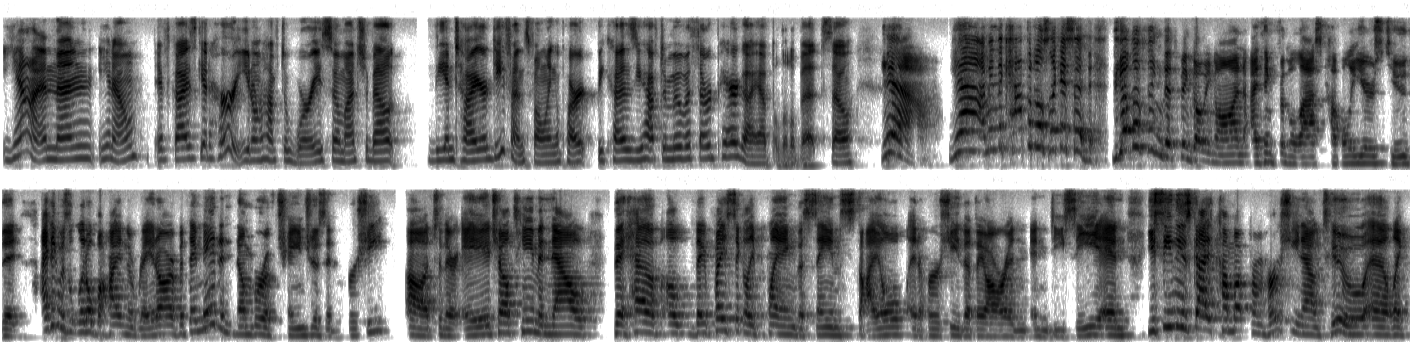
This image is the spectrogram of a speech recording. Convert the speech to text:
Yeah, and then, you know, if guys get hurt, you don't have to worry so much about the entire defense falling apart because you have to move a third pair guy up a little bit. So yeah, yeah. I mean, the Capitals, like I said, the other thing that's been going on, I think, for the last couple of years too, that I think was a little behind the radar, but they made a number of changes in Hershey uh, to their AHL team, and now they have a, they're basically playing the same style at Hershey that they are in in DC. And you see these guys come up from Hershey now too, uh, like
